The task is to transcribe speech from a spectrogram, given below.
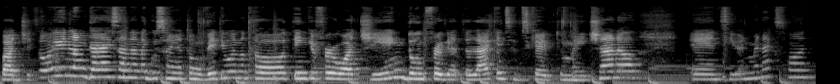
budget. So, ayun lang guys. Sana nagustuhan nyo tong video na to. Thank you for watching. Don't forget to like and subscribe to my channel. And see you in my next one.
